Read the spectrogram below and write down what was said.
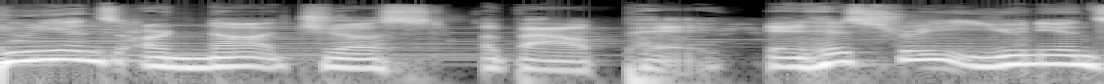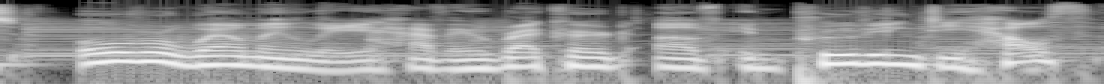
Unions are not just about pay. In history, unions overwhelmingly have a record of improving the health,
